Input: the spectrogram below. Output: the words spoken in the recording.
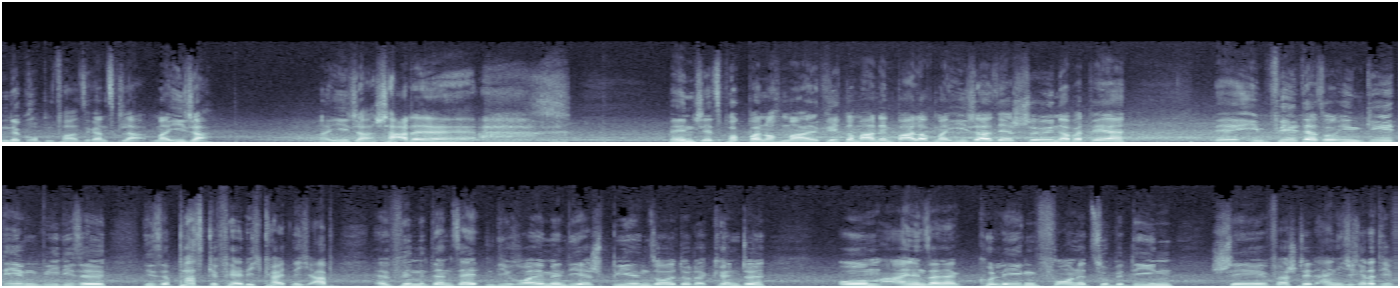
In der Gruppenphase, ganz klar. Maija. Maija, schade. Ach. Mensch, jetzt Pogba nochmal. Kriegt nochmal den Ball auf Maija, sehr schön, aber der, der, ihm fehlt da so, ihm geht irgendwie diese, diese Passgefährlichkeit nicht ab. Er findet dann selten die Räume, in die er spielen sollte oder könnte, um einen seiner Kollegen vorne zu bedienen. Schäfer steht eigentlich relativ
